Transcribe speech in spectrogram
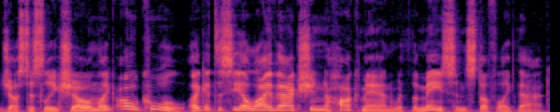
Justice League show. I'm like, oh, cool. I get to see a live action Hawkman with the mace and stuff like that.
